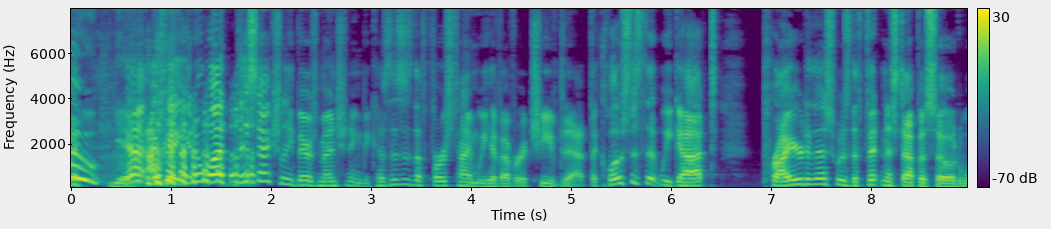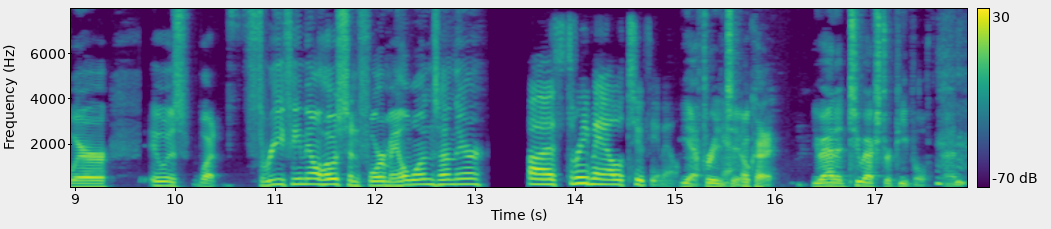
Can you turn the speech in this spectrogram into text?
Woo! Yeah, Yeah, okay, you know what? This actually bears mentioning because this is the first time we have ever achieved that. The closest that we got prior to this was the fitness episode where it was what, three female hosts and four male ones on there? Uh, three male, two female. yeah, three to two. Okay. You added two extra people, and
